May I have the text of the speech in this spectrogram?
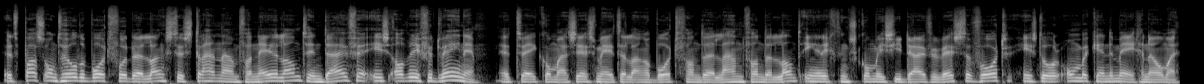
Het pas onthulde bord voor de langste straatnaam van Nederland in Duiven is alweer verdwenen. Het 2,6 meter lange bord van de laan van de Landinrichtingscommissie Duiven-Westervoort is door onbekenden meegenomen.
